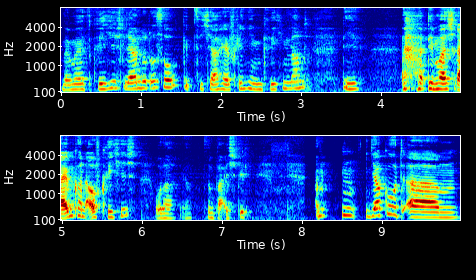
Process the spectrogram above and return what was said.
wenn man jetzt Griechisch lernt oder so. Gibt es sicher Häftlinge in Griechenland, die, die man schreiben kann auf Griechisch. Oder ja, zum Beispiel. Ja gut, ähm,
